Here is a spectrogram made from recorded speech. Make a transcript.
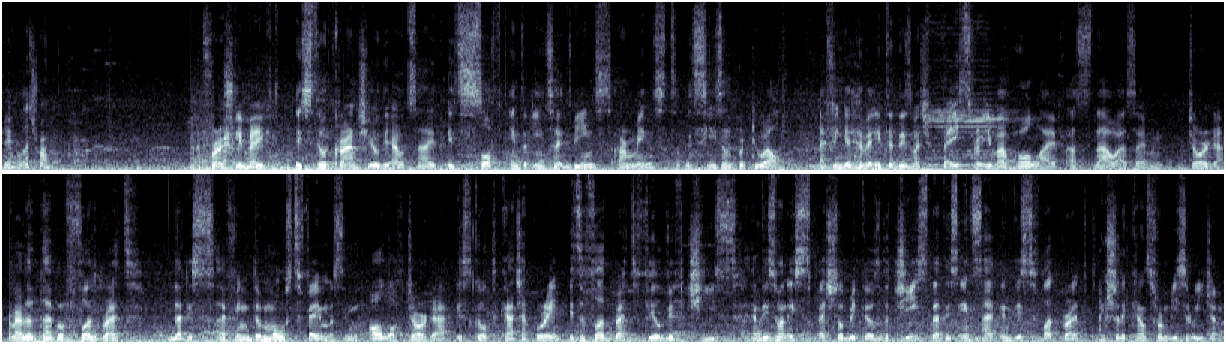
Yeah, let's try. Freshly baked, it's still crunchy on the outside, it's soft in the inside. Beans are minced and seasoned pretty well. I think I haven't eaten this much pastry in my whole life as now as I'm in Georgia. Another type of flatbread that is I think the most famous in all of Georgia is called khachapuri. It's a flatbread filled with cheese and this one is special because the cheese that is inside in this flatbread actually comes from this region.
